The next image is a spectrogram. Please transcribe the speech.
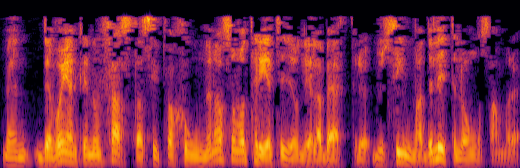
men det var egentligen de fasta situationerna som var tre tiondelar bättre. Du simmade lite långsammare.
